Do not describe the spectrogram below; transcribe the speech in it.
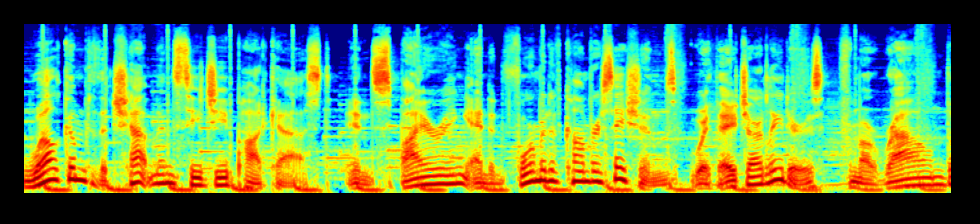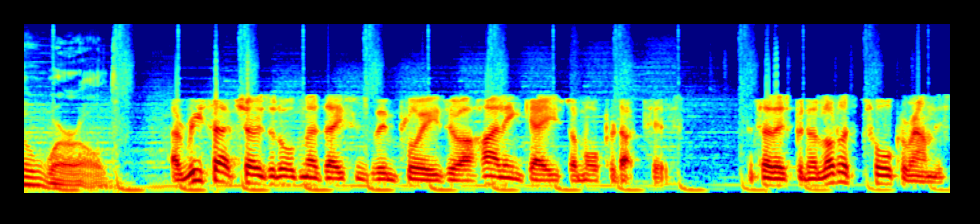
Welcome to the Chapman CG Podcast, inspiring and informative conversations with HR leaders from around the world. Uh, research shows that organizations with employees who are highly engaged are more productive. And so there's been a lot of talk around this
